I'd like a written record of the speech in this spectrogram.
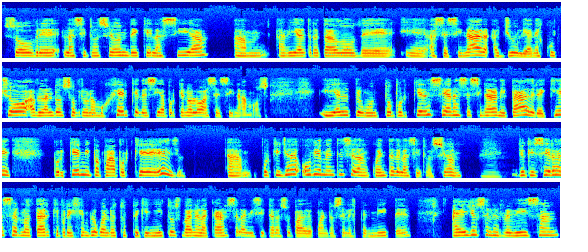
sobre la situación de que la CIA había tratado de eh, asesinar a Julian. Escuchó hablando sobre una mujer que decía, ¿por qué no lo asesinamos? Y él preguntó, ¿por qué desean asesinar a mi padre? ¿Qué, ¿Por qué mi papá? ¿Por qué él? porque ya obviamente se dan cuenta de la situación. Mm. Yo quisiera hacer notar que, por ejemplo, cuando estos pequeñitos van a la cárcel a visitar a su padre, cuando se les permite, a ellos se les revisan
